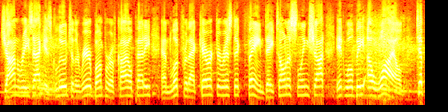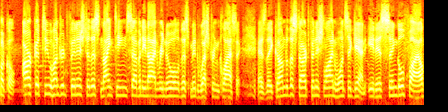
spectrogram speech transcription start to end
John Rizak is glued to the rear bumper of Kyle Petty, and look for that characteristic famed Daytona slingshot. It will be a wild, typical ARCA 200 finish to this 1979 renewal of this Midwestern Classic. As they come to the start finish line once again, it is single file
